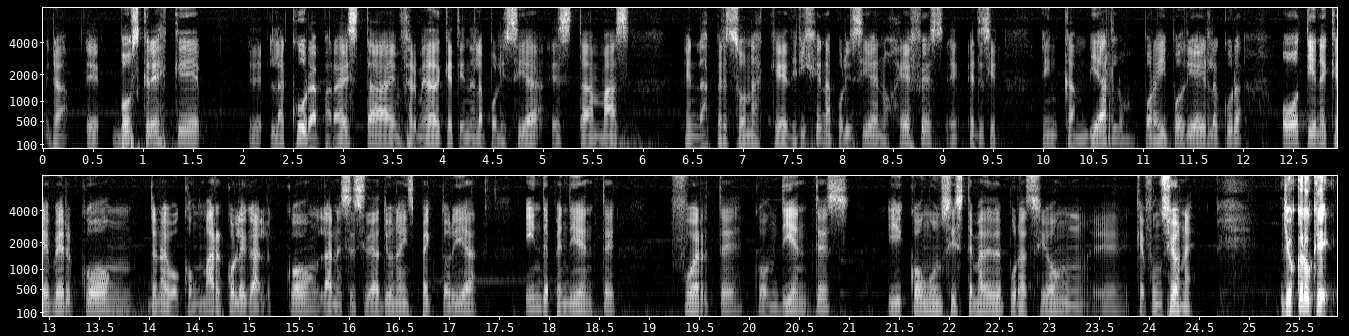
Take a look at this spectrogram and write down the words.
Mira, eh, ¿vos crees que eh, la cura para esta enfermedad que tiene la policía está más en las personas que dirigen la policía, en los jefes? Eh, es decir, en cambiarlo, por ahí podría ir la cura, o tiene que ver con, de nuevo, con marco legal, con la necesidad de una inspectoría independiente, fuerte, con dientes y con un sistema de depuración que funcione. Yo creo que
